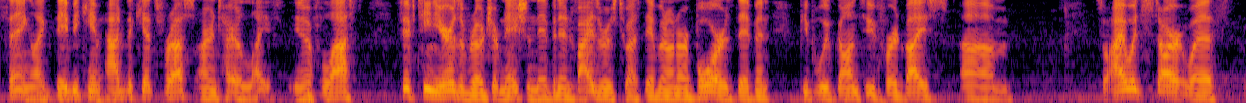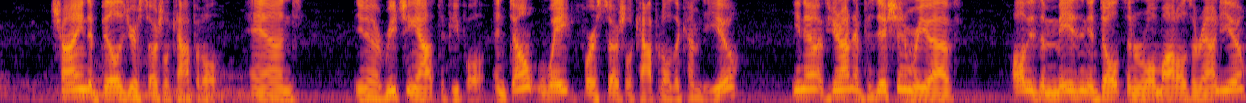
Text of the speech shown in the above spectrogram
thing. Like they became advocates for us our entire life. You know, for the last 15 years of Road Trip Nation. They've been advisors to us. They've been on our boards. They've been people we've gone to for advice. Um, so I would start with trying to build your social capital and you know reaching out to people and don't wait for social capital to come to you you know if you're not in a position where you have all these amazing adults and role models around you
